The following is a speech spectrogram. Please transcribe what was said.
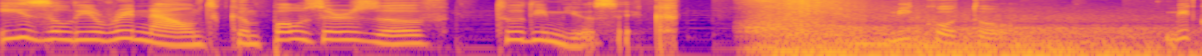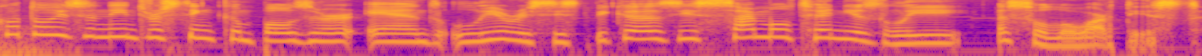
easily renowned composers of 2D music. Mikoto Mikoto is an interesting composer and lyricist because he's simultaneously a solo artist.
